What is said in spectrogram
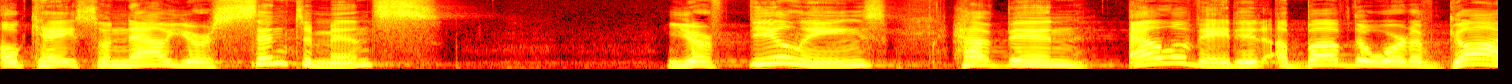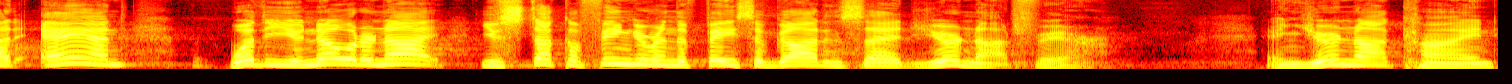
Okay, so now your sentiments, your feelings have been elevated above the Word of God, and whether you know it or not, you've stuck a finger in the face of God and said, You're not fair, and you're not kind,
